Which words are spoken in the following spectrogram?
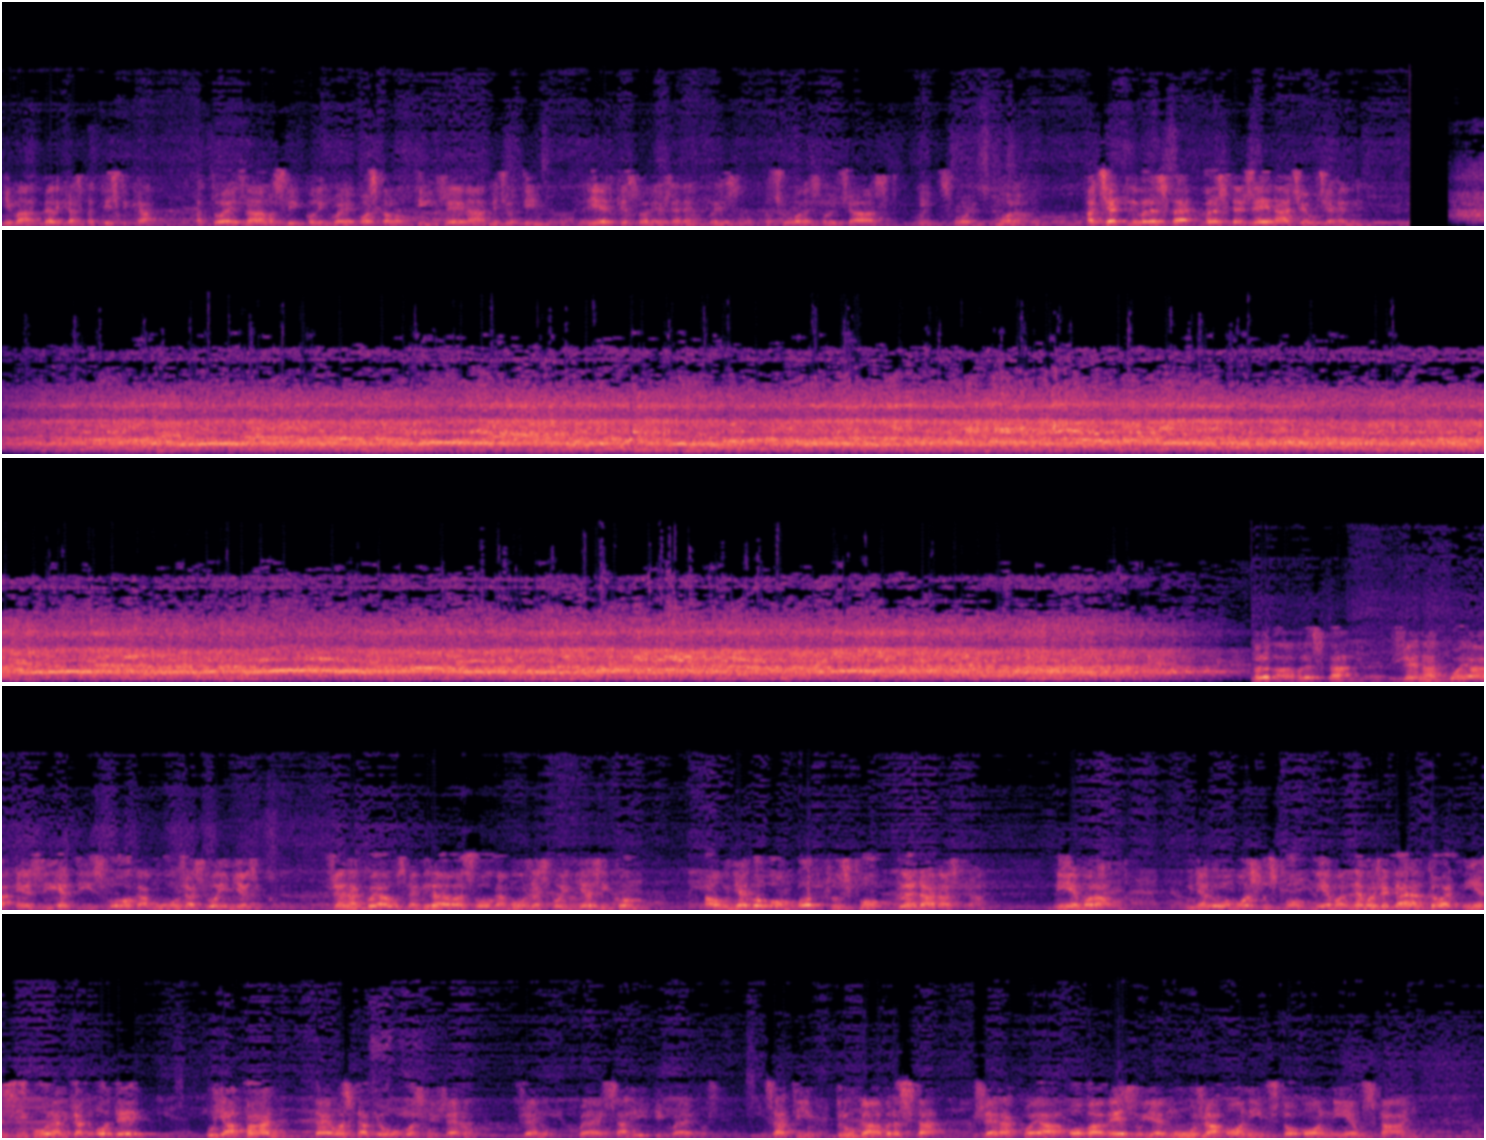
ima velika statistika, a to je, znamo svi koliko je ostalo tih žena, međutim, rijetke su one žene koje su očuvale svoju čast i svoj moral. A četiri vrste, vrste žena će u džehennem. Žena koja ezijeti svoga muža svojim jezikom. Žena koja uznemirava svoga muža svojim jezikom, a u njegovom odsustvu gleda na stranu. Nije moralna. U njegovom odsustvu nije moralna. Ne može garantovati, nije siguran kad ode u Japan da je ostavio u Bosni ženu, ženu koja je sahi i koja je poštena. Zatim druga vrsta, žena koja obavezuje muža onim što on nije u stanju.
